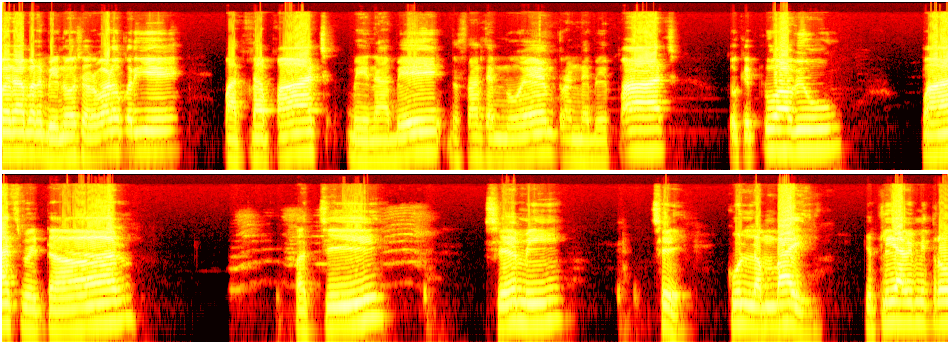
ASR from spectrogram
બરાબર બેનો સરવાળો કરીએ. પાંચના પાંચ બે ના બે, દશાંશ એમનું એમ ત્રણ ને બે પાંચ. તો કેટલું આવ્યું? પાંચ મીટર પચીસ સેમી છે. કુલ લંબાઈ કેટલી આવી મિત્રો?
